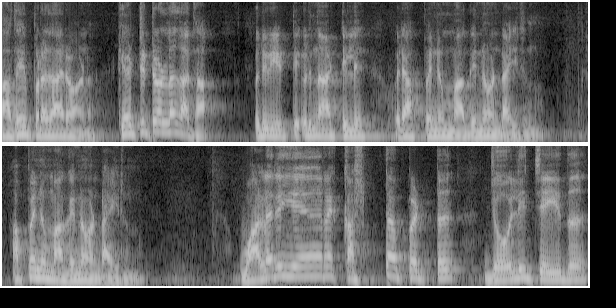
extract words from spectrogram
കഥ ഇപ്രകാരമാണ്. കേട്ടിട്ടുള്ള കഥ. ഒരു വീട്ടിൽ ഒരു നാട്ടിൽ ഒരു അപ്പനും മകനും ഉണ്ടായിരുന്നു. അപ്പനും മകനും ഉണ്ടായിരുന്നു. വളരെയേറെ കഷ്ടപ്പെട്ട് ജോലി ചെയ്ത്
